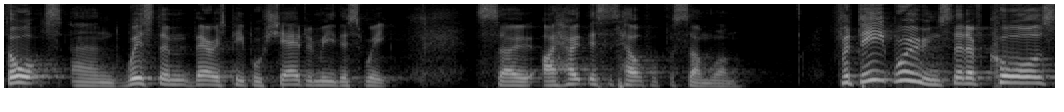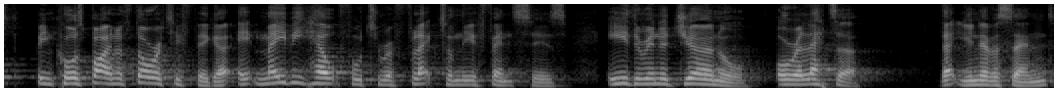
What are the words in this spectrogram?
thoughts and wisdom various people shared with me this week. So, I hope this is helpful for someone. For deep wounds that have caused, been caused by an authority figure, it may be helpful to reflect on the offenses, either in a journal or a letter that you never send,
